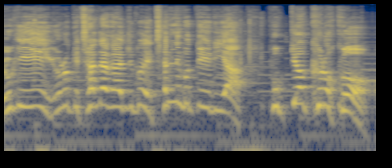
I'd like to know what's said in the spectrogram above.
여기 요렇게 찾아가지고 찾는 것도 일이야. 폭격 크로커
